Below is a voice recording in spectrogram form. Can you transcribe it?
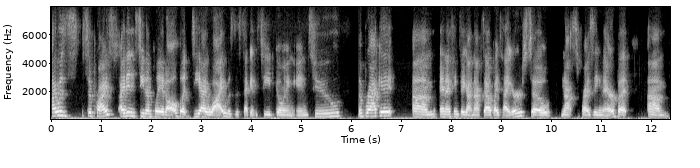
I was surprised. I didn't see them play at all, but DIY was the second seed going into the bracket. Um, and I think they got knocked out by Tigers, so not surprising there. But um,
